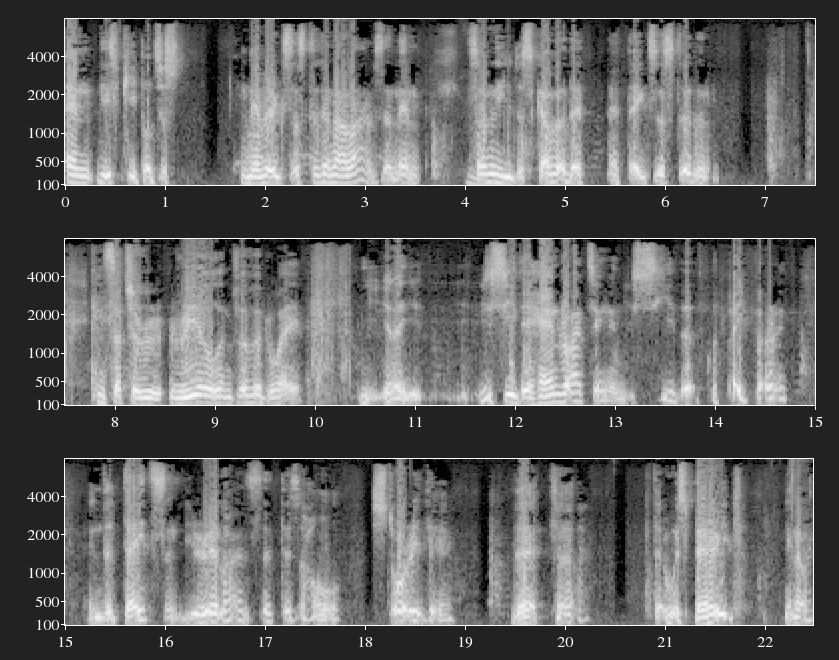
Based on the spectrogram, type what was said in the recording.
and these people just never existed in our lives. And then suddenly you discover that that they existed and in such a r- real and vivid way. You, you, know you you see the handwriting and you see the, the paper and, and the dates and you realize that there's a whole story there that uh, that was buried you know.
